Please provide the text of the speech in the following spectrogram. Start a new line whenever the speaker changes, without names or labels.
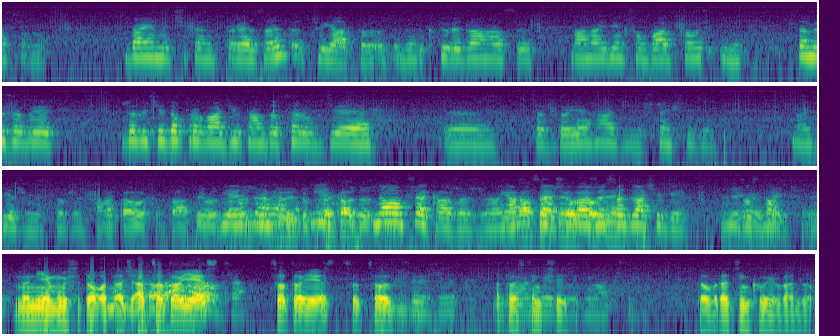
a co no. Dajemy Ci ten prezent, czy jak to, który dla nas ma największą wartość i chcemy, żeby, żeby Cię doprowadził tam do celu, gdzie y, chcesz dojechać i szczęśliwie. No i wierzymy w to, że...
A to, ty już
Wierzę.
będziemy tu przekażesz.
No przekażesz, no jak
Następnej
chcesz, chyba że
osobie?
sobie dla siebie.
niech,
zostawisz.
niech.
No nie, musi to oddać. A co to
no
jest?
Dobrze.
Co to jest? Co, co...
Krzyżyk.
A to jest ten krzyżyk. Dobra, dziękuję bardzo.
